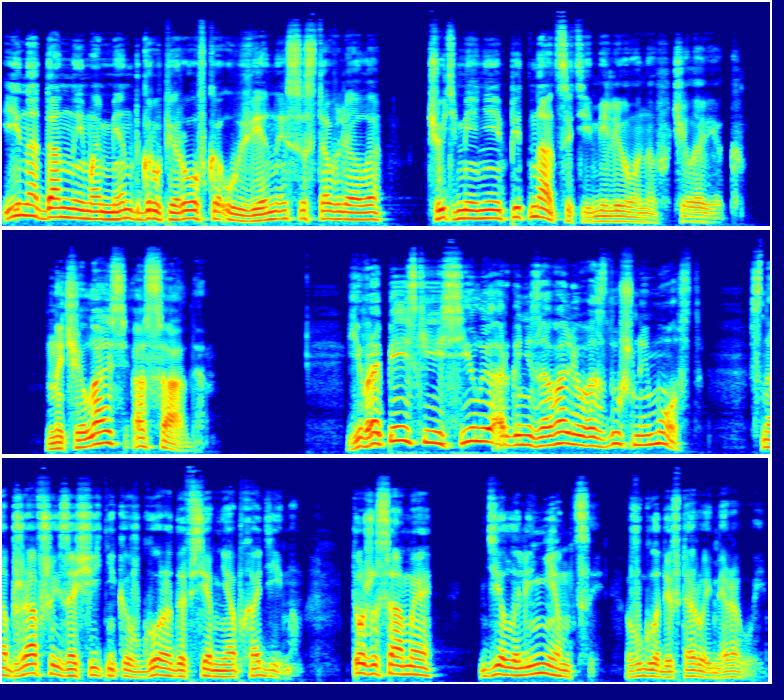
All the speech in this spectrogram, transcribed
и на данный момент группировка у Вены составляла чуть менее 15 миллионов человек. Началась осада. Европейские силы организовали воздушный мост, снабжавший защитников города всем необходимым. То же самое делали немцы в годы Второй мировой.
